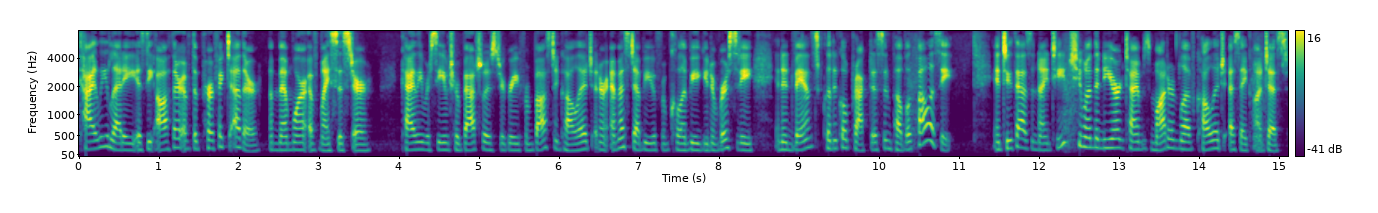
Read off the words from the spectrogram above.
Kylie Letty is the author of The Perfect Other, a memoir of my sister. Kylie received her bachelor's degree from Boston College and her MSW from Columbia University in advanced clinical practice and public policy. In 2019, she won the New York Times Modern Love College Essay Contest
